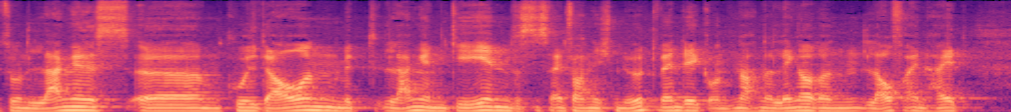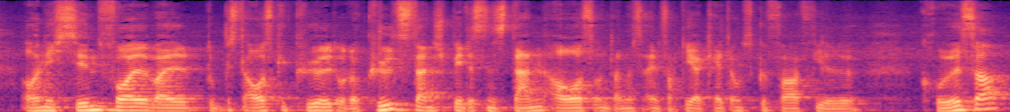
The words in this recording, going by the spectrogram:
so ein langes ähm, Cooldown mit langen Gehen, das ist einfach nicht notwendig und nach einer längeren Laufeinheit auch nicht sinnvoll, weil du bist ausgekühlt oder kühlst dann spätestens dann aus und dann ist einfach die Erkältungsgefahr viel größer.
